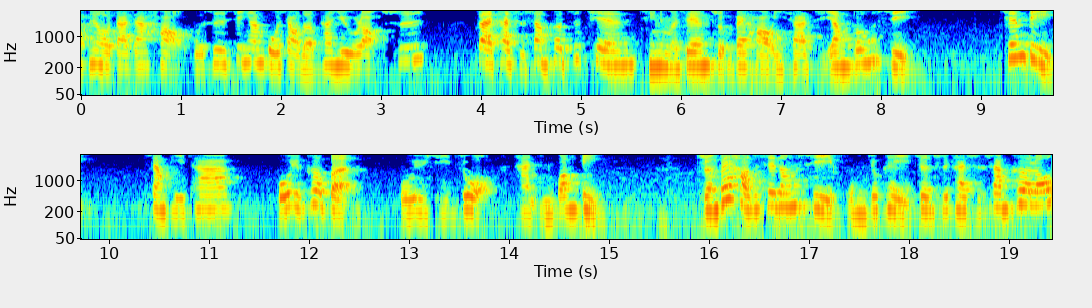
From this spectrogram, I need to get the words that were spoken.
朋友，大家好，我是信安国小的潘玉如老师。在开始上课之前，请你们先准备好以下几样东西：铅笔、橡皮擦、国语课本、国语习作和荧光笔。准备好这些东西，我们就可以正式开始上课喽。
